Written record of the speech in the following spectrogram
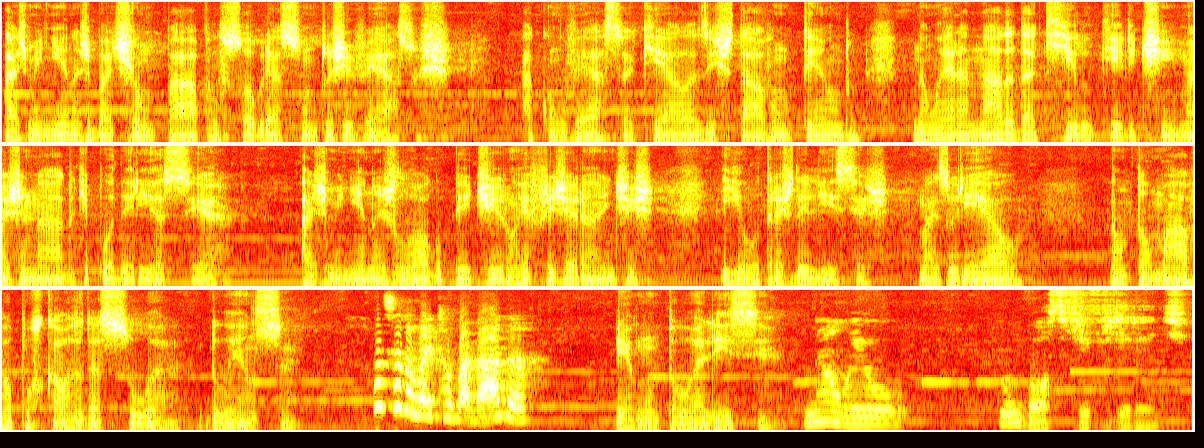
As meninas batiam papo sobre assuntos diversos. A conversa que elas estavam tendo não era nada daquilo que ele tinha imaginado que poderia ser. As meninas logo pediram refrigerantes e outras delícias, mas Uriel não tomava por causa da sua doença. Você não vai tomar nada? Perguntou Alice. Não, eu não gosto de refrigerante.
